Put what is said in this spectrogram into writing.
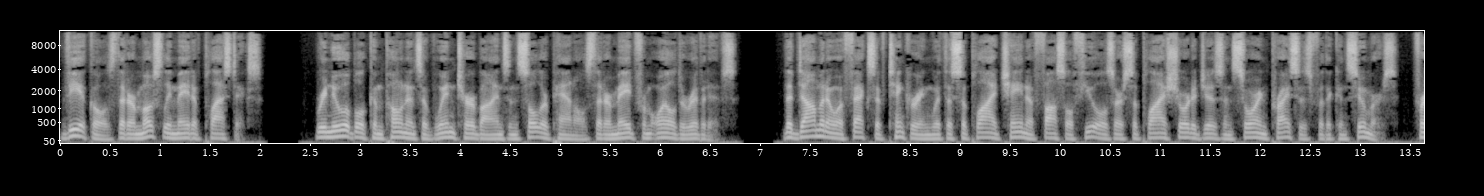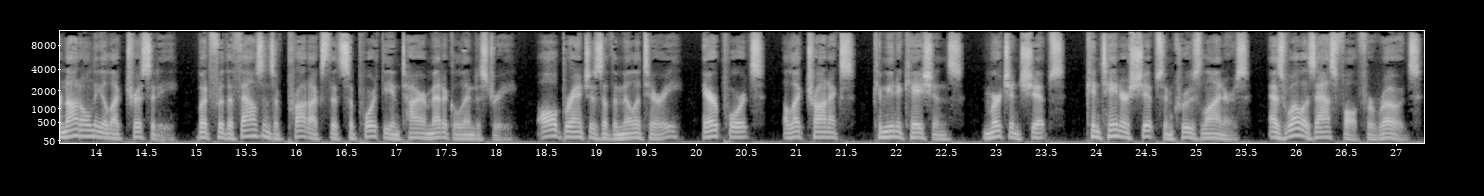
Vehicles that are mostly made of plastics. Renewable components of wind turbines and solar panels that are made from oil derivatives. The domino effects of tinkering with the supply chain of fossil fuels are supply shortages and soaring prices for the consumers, for not only electricity, but for the thousands of products that support the entire medical industry, all branches of the military, airports, electronics, communications, merchant ships, container ships, and cruise liners, as well as asphalt for roads,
